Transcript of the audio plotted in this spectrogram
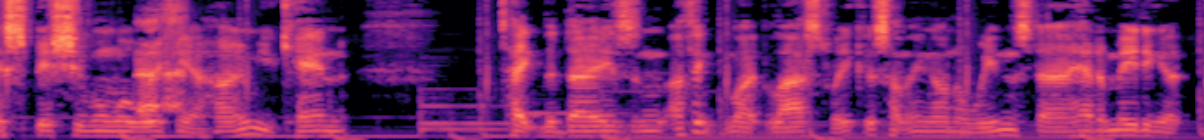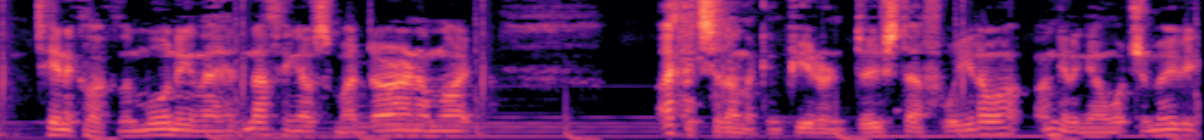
especially when we're working at home. You can take the days, and I think like last week or something on a Wednesday, I had a meeting at 10 o'clock in the morning. and They had nothing else in my diary, and I'm like, I could sit on the computer and do stuff. Well, you know what? I'm going to go and watch a movie.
